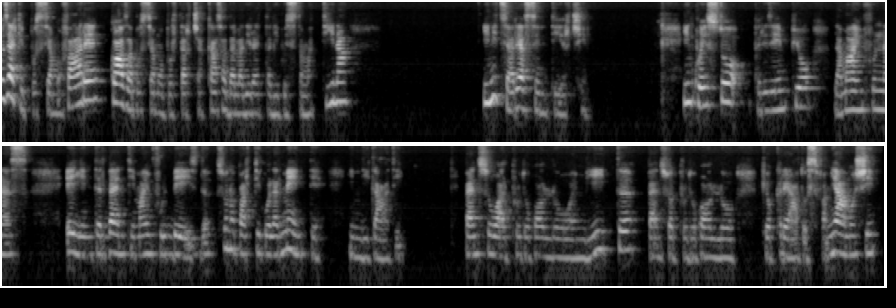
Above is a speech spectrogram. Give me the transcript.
Cos'è che possiamo fare? Cosa possiamo portarci a casa dalla diretta di questa mattina? Iniziare a sentirci. In questo per esempio la mindfulness e gli interventi mindful based sono particolarmente indicati. Penso al protocollo MBIT, penso al protocollo che ho creato Sfamiamoci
